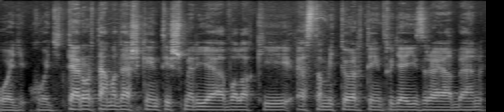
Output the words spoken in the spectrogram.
hogy, hogy terrortámadásként ismeri el valaki ezt, ami történt ugye Izraelben,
